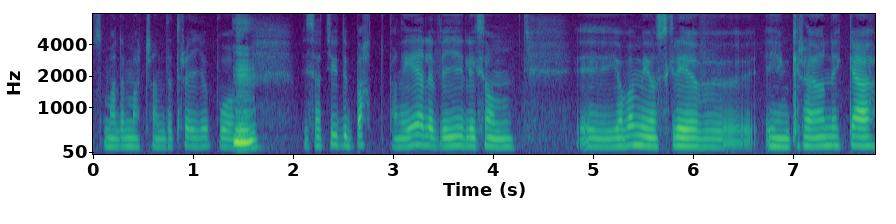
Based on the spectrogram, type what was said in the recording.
som hade matchande tröjor på oss. Mm. Vi satt ju i debattpaneler, vi liksom Eh, jag var med och skrev i en krönika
